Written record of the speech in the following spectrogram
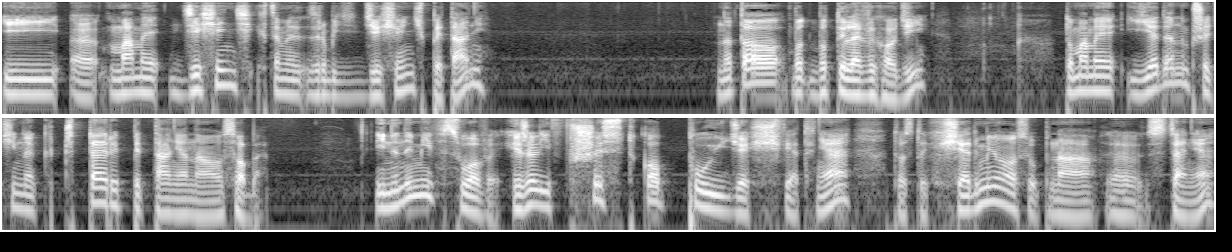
I e, mamy 10, chcemy zrobić 10 pytań, no to, bo, bo tyle wychodzi, to mamy 1,4 pytania na osobę. Innymi słowy, jeżeli wszystko pójdzie świetnie, to z tych 7 osób na y, scenie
